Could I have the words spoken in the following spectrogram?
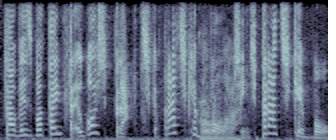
talvez botar em prática. Eu gosto de prática. Prática é Vamos bom, lá. gente. Prática é bom.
